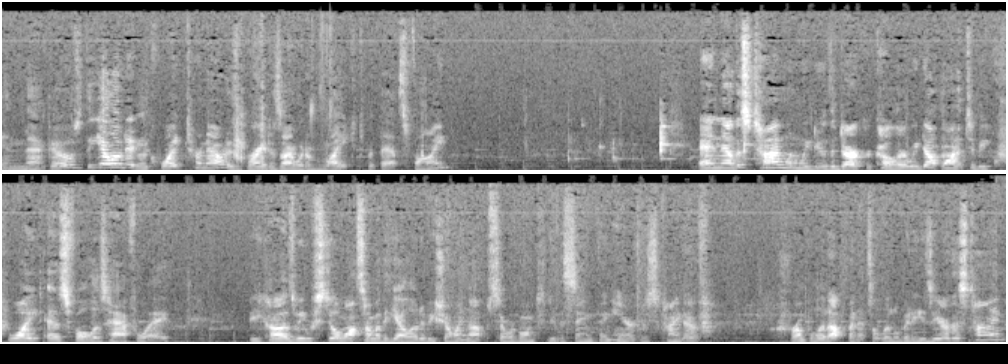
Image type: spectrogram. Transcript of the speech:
in that goes. The yellow didn't quite turn out as bright as I would have liked, but that's fine. And now this time when we do the darker color, we don't want it to be quite as full as halfway because we still want some of the yellow to be showing up. So we're going to do the same thing here. Just kind of crumple it up and it's a little bit easier this time.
